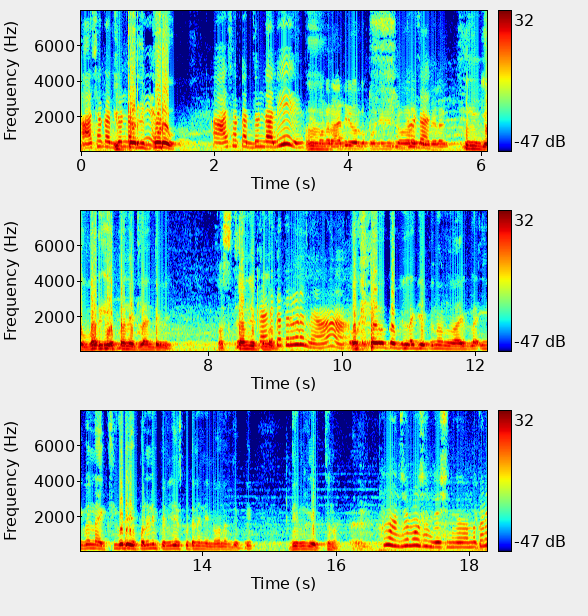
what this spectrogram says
ఆశ ఇప్పుడు కద్దుండాలి ఇప్పుడు. ఆశ కద్దుండాలి. మొన్న రాత్రి ఎవరికి ఫోన్ చేసి ఎవరికి చెప్పాను ఇట్లాంటివి? ఫస్ట్ టైం ఉన్నాయా? ఒకే ఒక పిల్లకి చెప్పినాను లైఫ్లో ఈవెన్ నా ఎక్స్ కూడా చెప్పాను నేను పెళ్ళి చేసుకుంటాను నిన్ను అని చెప్పి దీనికి చెప్తున్నా. మంచిగా మోసం చేసింది కదా అందుకని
